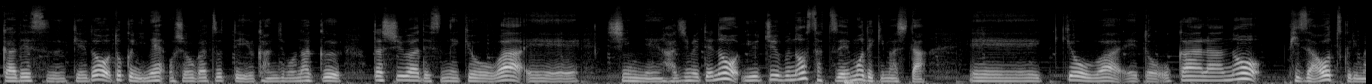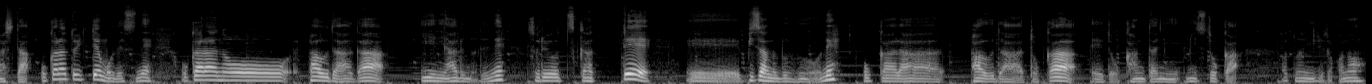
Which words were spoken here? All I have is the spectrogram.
日ですけど特にねお正月っていう感じもなく私はですね今日は、えー、新年初めての YouTube の撮影もできました。えー、今日は、えーと、おからのピザを作りましたおからといってもですねおからのパウダーが家にあるのでねそれを使って、えー、ピザの部分をねおからパウダーとか、えーと、簡単に水とかあと何入れたかな？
